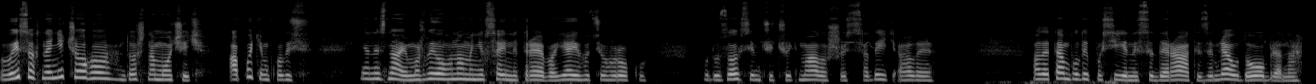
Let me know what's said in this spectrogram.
висохне нічого, дощ намочить. А потім колись, я не знаю, можливо, воно мені все й не треба. Я його цього року буду зовсім чуть-чуть мало щось садити, але але там були посіяні сидирати, земля удобрена.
